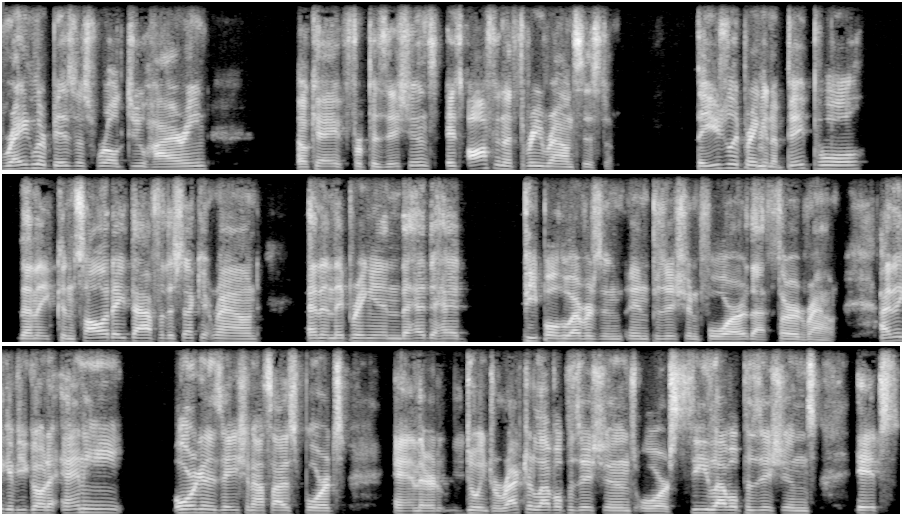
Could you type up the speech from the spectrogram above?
regular business world do hiring, okay, for positions, it's often a three round system. They usually bring mm-hmm. in a mm-hmm. big pool, then they consolidate that for the second round, and then they bring in the head to head people, whoever's in, in position for that third round. I think if you go to any organization outside of sports and they're doing director level positions or C level positions, it's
